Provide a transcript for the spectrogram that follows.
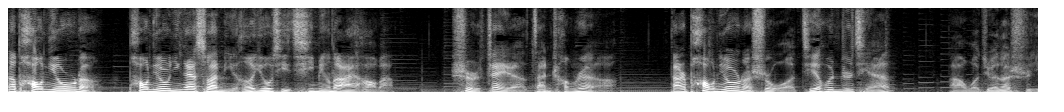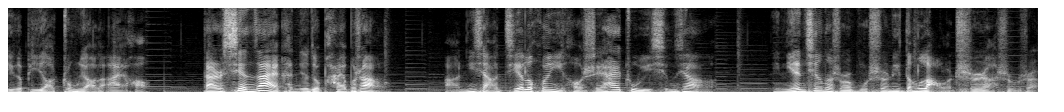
那泡妞呢？泡妞应该算你和游戏齐名的爱好吧？是这个，咱承认啊。但是泡妞呢，是我结婚之前。啊，我觉得是一个比较重要的爱好，但是现在肯定就排不上了。啊，你想结了婚以后，谁还注意形象啊？你年轻的时候不吃，你等老了吃啊，是不是？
